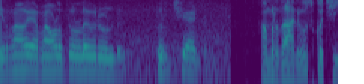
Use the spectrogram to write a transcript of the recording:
എറണാകുളത്തുള്ളവരുണ്ട് തീർച്ചയായിട്ടും. അമൃത ന്യൂസ് കൊച്ചി.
